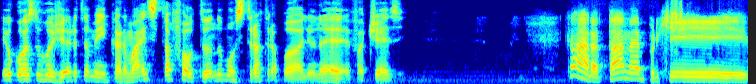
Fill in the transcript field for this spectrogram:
Eu gosto do Rogério também, cara, mas está faltando mostrar trabalho, né, Fatiese? Cara, tá, né? Porque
